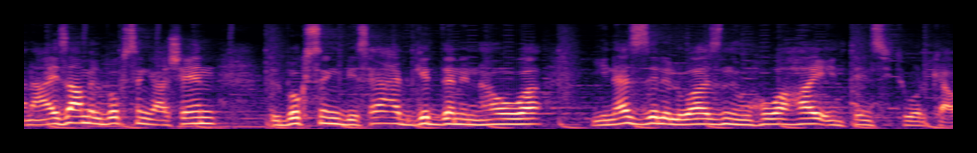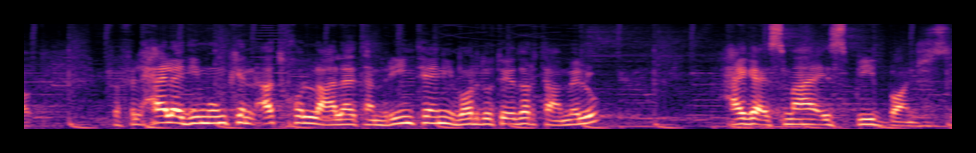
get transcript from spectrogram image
أنا عايز أعمل boxing عشان ال boxing بيساعد جدا إن هو ينزل الوزن وهو high intensity workout ففي الحالة دي ممكن أدخل على تمرين تاني برضو تقدر تعمله. حاجة اسمها speed punches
